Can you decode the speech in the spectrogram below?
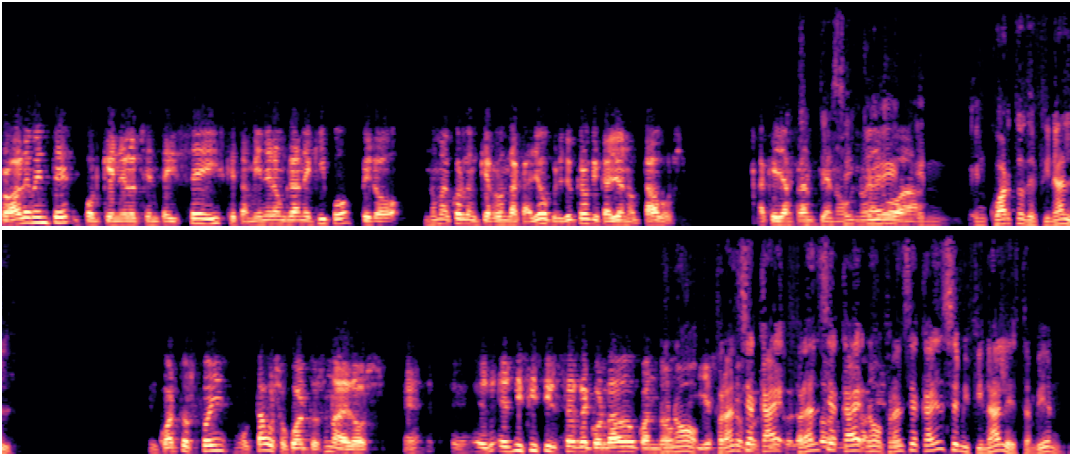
probablemente porque en el 86, que también era un gran equipo, pero no me acuerdo en qué ronda cayó, pero yo creo que cayó en octavos. Aquella Francia no, no llegó a. En, en, cuartos de final. ¿En cuartos fue? ¿Octavos o cuartos? Una de dos. Eh, eh, es, difícil ser recordado cuando no no Francia cae Francia cae no Francia cae en semifinales también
